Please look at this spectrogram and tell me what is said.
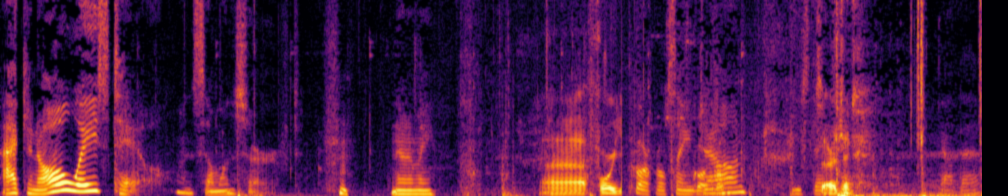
I can always tell when someone served. you know what I mean? Uh, for you. Corporal St. Corporal. John. you stay Sergeant. safe. Got that?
